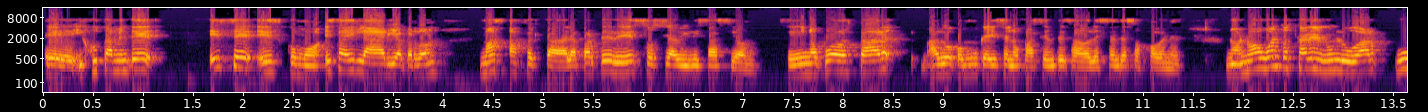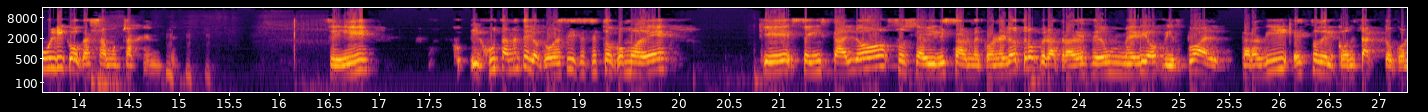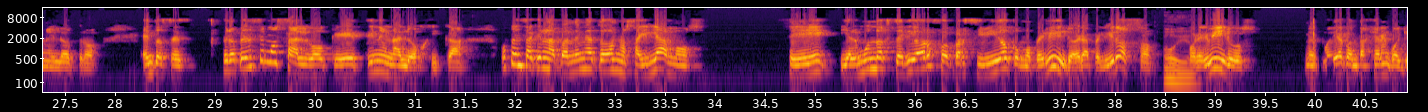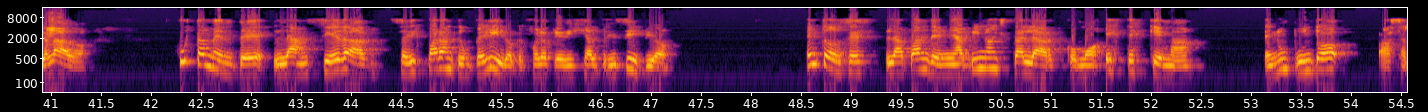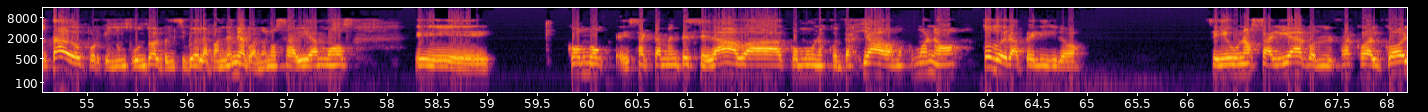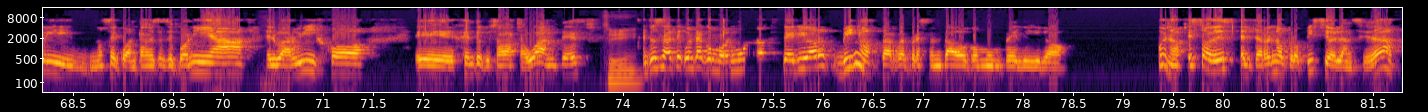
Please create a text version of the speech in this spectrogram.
Eh, y justamente ese es como, esa es la área, perdón, más afectada, la parte de sociabilización. ¿Sí? No puedo estar, algo común que dicen los pacientes adolescentes o jóvenes, no, no aguanto estar en un lugar público que haya mucha gente. ¿Sí? Y justamente lo que vos decís es esto como de que se instaló sociabilizarme con el otro, pero a través de un medio virtual. Perdí esto del contacto con el otro. Entonces, pero pensemos algo que tiene una lógica. Vos pensás que en la pandemia todos nos aislamos, ¿sí? Y el mundo exterior fue percibido como peligro, era peligroso por el virus. Me podía contagiar en cualquier lado. Justamente la ansiedad se dispara ante un peligro, que fue lo que dije al principio. Entonces, la pandemia vino a instalar como este esquema en un punto acertado, porque en un punto al principio de la pandemia, cuando no sabíamos eh, cómo exactamente se daba, cómo nos contagiábamos, cómo no, todo era peligro. Si uno salía con el frasco de alcohol y no sé cuántas veces se ponía, el barbijo, eh, gente que usaba hasta guantes. Entonces date cuenta como el mundo exterior vino a estar representado como un peligro. Bueno, eso es el terreno propicio de la ansiedad.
